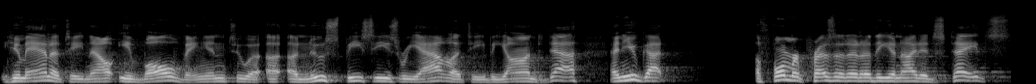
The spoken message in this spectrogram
humanity now evolving into a, a, new species reality beyond death. And you've got a former president of the United States,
